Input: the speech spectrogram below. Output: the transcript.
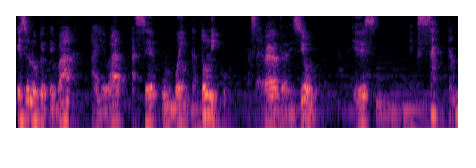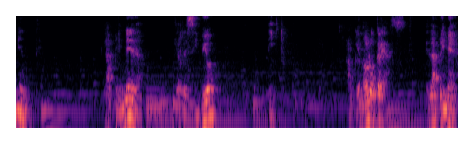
Eso es lo que te va a llevar a ser un buen católico. La sagrada tradición es exactamente la primera que recibió aunque no lo creas. Es la primera.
